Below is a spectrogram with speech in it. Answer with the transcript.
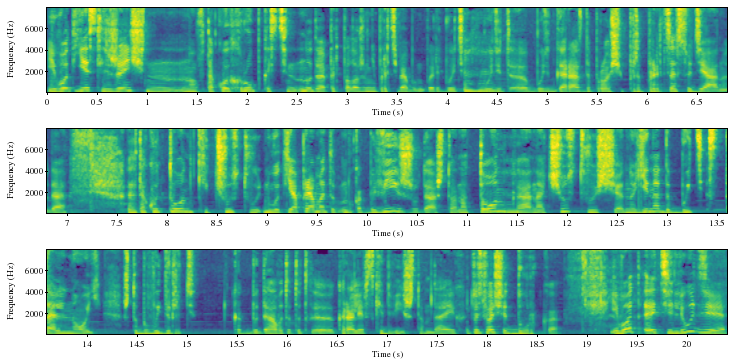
И вот если женщина ну, в такой хрупкости, ну, давай предположим, не про тебя будем говорить, будет, будет, э, будет гораздо проще, про принцессу Диану, да, такой тонкий, чувствует, ну, вот я прямо это, ну, как бы вижу, да, что она тонкая, она чувствующая, но ей надо быть стальной, чтобы выдержать как бы, да, вот этот э, королевский движ там, да, их. Ну, то есть вообще дурка. И вот эти люди,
